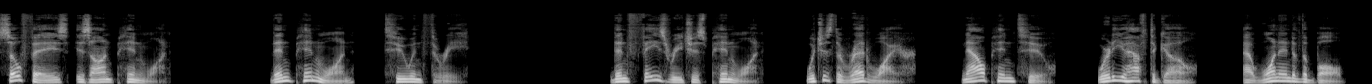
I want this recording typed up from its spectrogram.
so phase is on pin 1. Then pin 1, 2, and 3. Then phase reaches pin 1, which is the red wire. Now pin 2. Where do you have to go? At one end of the bulb.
